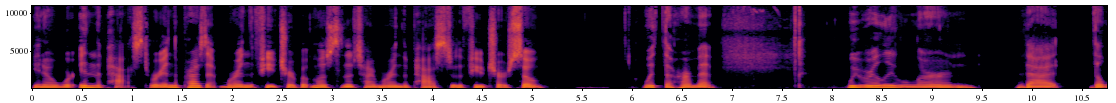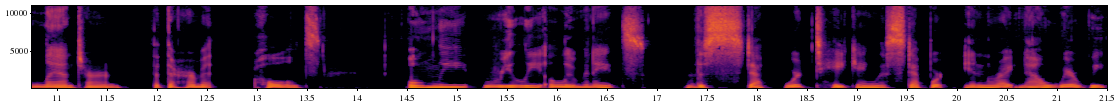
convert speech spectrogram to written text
you know, we're in the past, we're in the present, we're in the future, but most of the time we're in the past or the future. So with the hermit, we really learn that the lantern that the hermit holds only really illuminates the step we're taking, the step we're in right now, where we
